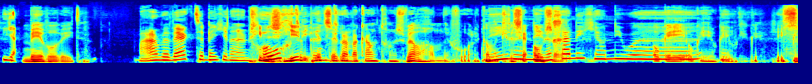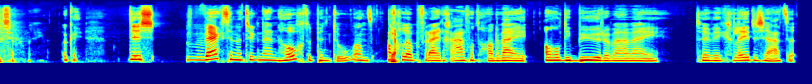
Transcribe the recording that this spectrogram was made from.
Ja. meer wil weten. maar we werkten een beetje naar een Misschien is hier die. Instagram-account trouwens wel handig voor. Dan kan Nee, ik nee, nee, oh, we gaan niet jouw nieuwe... Oké, oké, oké, oké, oké. Geen pizza. Nee. Dus we werkten natuurlijk naar een hoogtepunt toe. Want afgelopen vrijdagavond hadden wij al die buren waar wij twee weken geleden zaten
